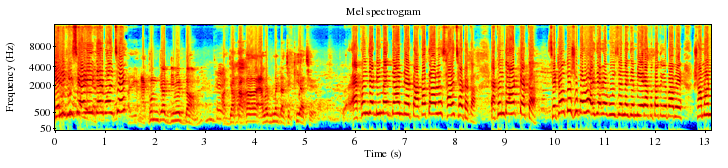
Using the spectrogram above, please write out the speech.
বেনিফিশিয়ারিদের বলছে? এখন যা ডিমের দাম আর যা টাকা অ্যালটমেন্ট আছে কি আছে? এখন যা ডিমের দাম টাকা তো হলো সাড়ে ছ টাকা। এখন তো আট টাকা। সেটাও তো সুপারভাইজারে বুঝছে না যে মেয়েরা কোথা থেকে পাবে? সামান্য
